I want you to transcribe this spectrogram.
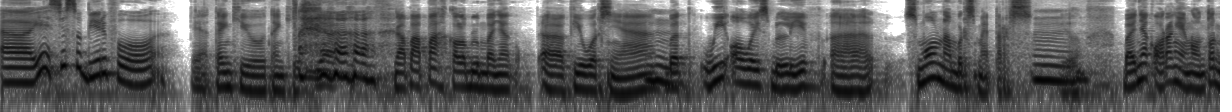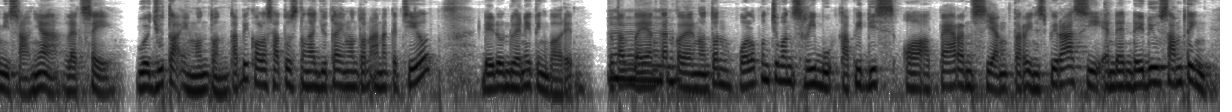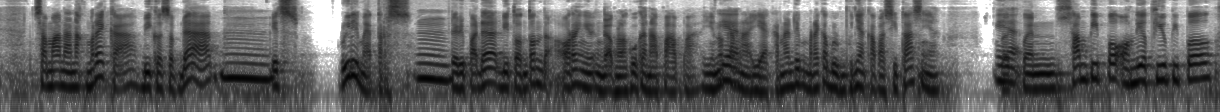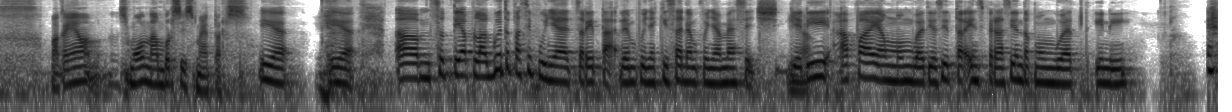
uh, yeah, it's just so beautiful. Ya, thank you, thank you. Ya, nggak apa-apa kalau belum banyak uh, viewersnya, but we always believe uh, small numbers matters. gitu. Banyak orang yang nonton misalnya, let's say 2 juta yang nonton, tapi kalau satu setengah juta yang nonton anak kecil, they don't do anything about it. Tetapi bayangkan kalau yang nonton walaupun cuma seribu, tapi this all parents yang terinspirasi and then they do something sama anak-anak mereka because of that, it's really matters daripada ditonton orang yang nggak melakukan apa-apa, you know Yeah. karena ya karena dia, mereka belum punya kapasitasnya. But Yeah. when some people only a few people, makanya small numbers is matters. Iya, iya. Em, setiap lagu itu pasti punya cerita dan punya kisah dan punya message. Iya. Jadi apa yang membuat Yosi terinspirasi untuk membuat ini?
